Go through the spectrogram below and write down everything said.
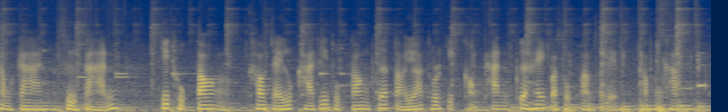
ทำการสื่อสารที่ถูกต้องเข้าใจลูกค้าที่ถูกต้องเพื่อต่อยอดธุรกิจของท่าน เพื่อให้ประสบความสำเร็จขอบคุณครับ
